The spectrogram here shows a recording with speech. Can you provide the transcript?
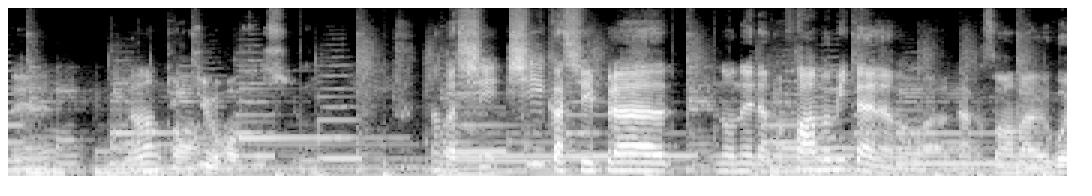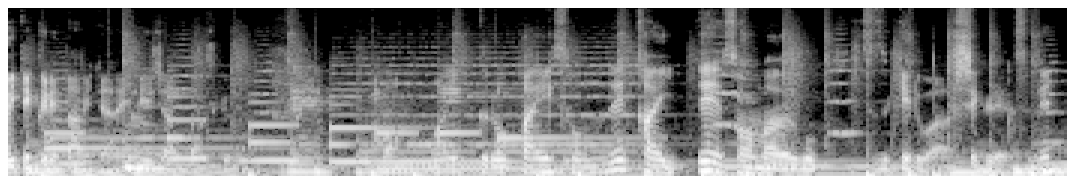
ね。いやなんか、できるはずですよ。なんか C, C か C プラのね、なんかファームみたいなのは、なんかそのまま動いてくれたみたいなイメージあったんですけど、マイクロ Python で書いて、そのまま動き続けるはしてくれるんですね。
